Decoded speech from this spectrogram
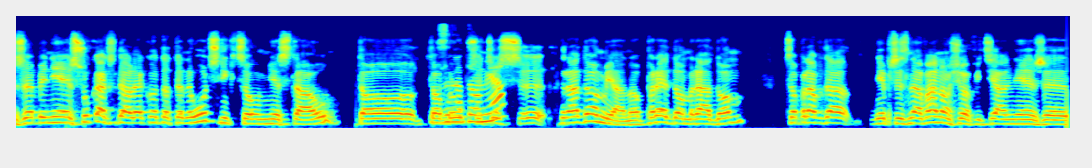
Żeby nie szukać daleko, to ten łucznik, co u mnie stał, to, to był Radomia? przecież y, Radomia, no predom Radom. Co prawda nie przyznawano się oficjalnie, że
